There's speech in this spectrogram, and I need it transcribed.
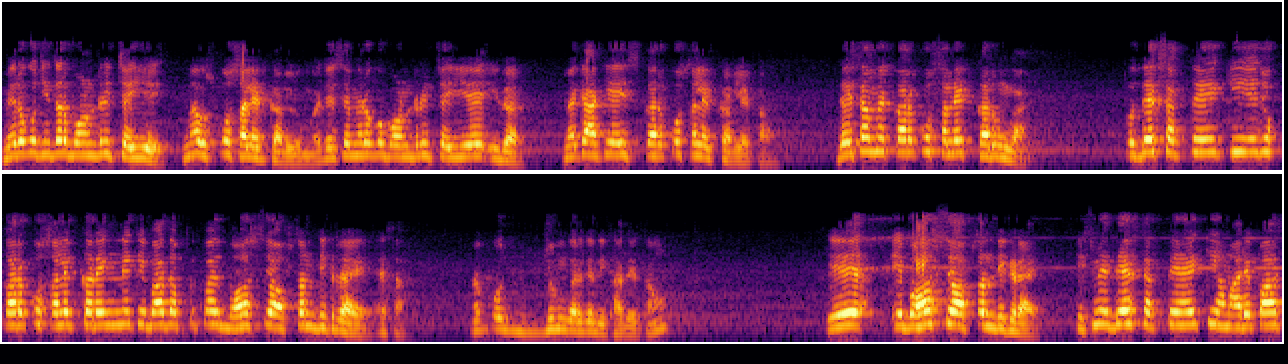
मेरे को जिधर बाउंड्री चाहिए, मैं उसको सेलेक्ट कर लूँगा। जैसे मेरे को बाउंड्री चाहिए इधर, मैं क्या किया, इस कर को सेलेक्ट कर लेता हूँ। जैसा मैं कर को सेलेक्ट करूँगा तो देख सकते हैं कि ये जो कर को सेलेक्ट करने के बाद आपके पास बहुत से ऑप्शन दिख रहा है, ऐसा। मैं आपको जूम करके दिखा देता हूँ। ये ये बहुत से ऑप्शन दिख रहा है। इसमें देख सकते हैं कि हमारे पास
